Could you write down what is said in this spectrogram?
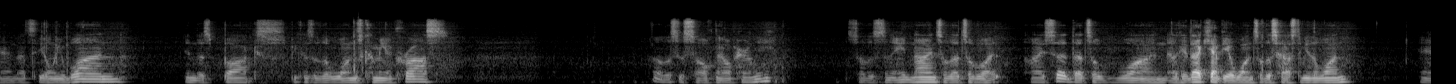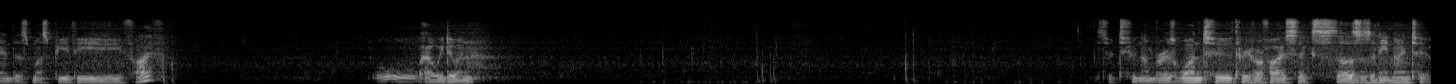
And that's the only one in this box because of the ones coming across. Oh, this is solved now apparently. So this is an 8, 9, so that's a what? I said that's a 1. Okay, that can't be a 1, so this has to be the 1. And this must be the 5. Oh, how are we doing? These are two numbers, 1, 2, 3, 4, 5, 6. So this is an 8, 9, 2.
